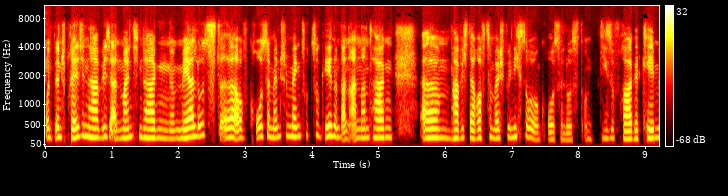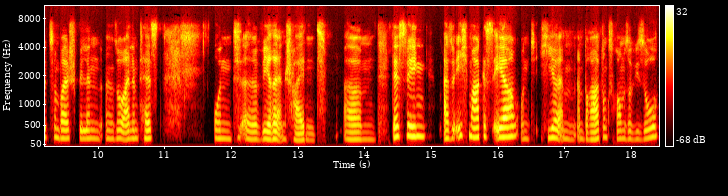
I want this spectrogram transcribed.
Und entsprechend habe ich an manchen Tagen mehr Lust, äh, auf große Menschenmengen zuzugehen und an anderen Tagen ähm, habe ich darauf zum Beispiel nicht so große Lust. Und diese Frage käme zum Beispiel in, in so einem Test und äh, wäre entscheidend. Ähm, deswegen also ich mag es eher und hier im, im, Beratungsraum sowieso,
